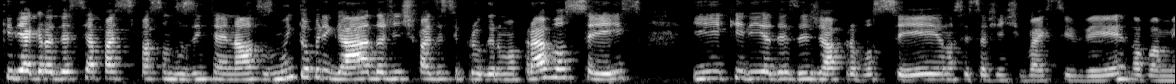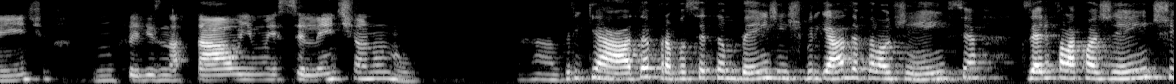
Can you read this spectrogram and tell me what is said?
Queria agradecer a participação dos internautas. Muito obrigada. A gente faz esse programa para vocês e queria desejar para você, não sei se a gente vai se ver novamente, um feliz Natal e um excelente ano novo. Ah, obrigada para você também, gente. Obrigada pela audiência. Quiserem falar com a gente,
